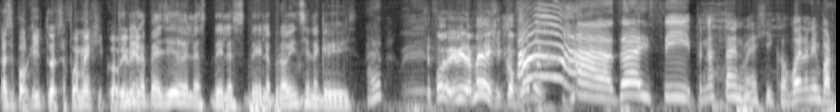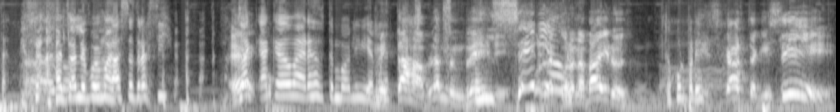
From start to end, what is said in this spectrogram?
Hace poquito se fue a México a Tiene el vivir. apellido de la, de, la, de la provincia en la que vivís. A ver. Se fue a vivir a México, Flores. Ah, ay, sí, pero no está en México. Bueno, no importa. ya le fue mal. Nosotros sí. ¿Eh? Ya ha quedado varado está en Bolivia. Me ¿no? estás hablando en really. ¿En serio? Por la coronavirus. Te juro por Es eso. hashtag y sí.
